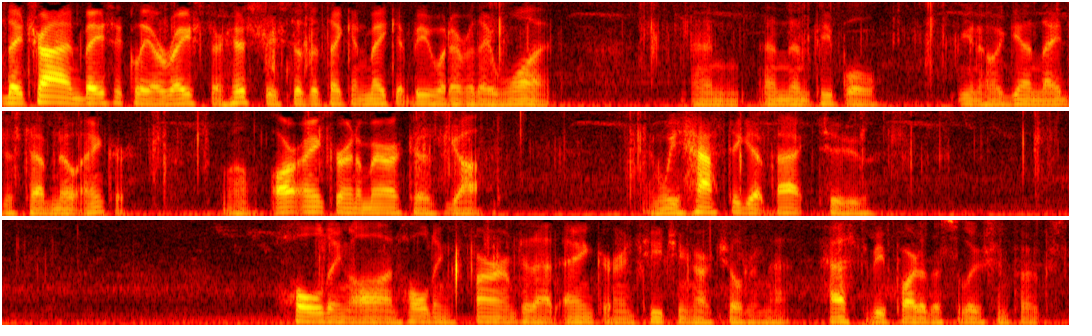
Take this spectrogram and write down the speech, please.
They try and basically erase their history so that they can make it be whatever they want. And, and then people you know, again, they just have no anchor. Well, our anchor in America is God. And we have to get back to holding on, holding firm to that anchor and teaching our children that. Has to be part of the solution, folks.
